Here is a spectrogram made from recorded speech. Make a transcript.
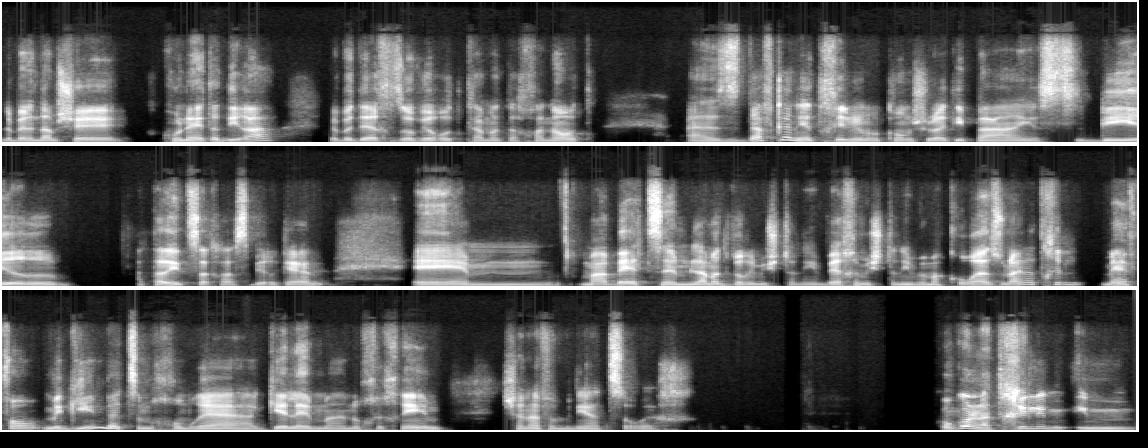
לבן אדם שקונה את הדירה, ובדרך זה עובר עוד כמה תחנות. אז דווקא אני אתחיל ממקום שאולי טיפה יסביר, אתה תצטרך להסביר, כן? אמ, מה בעצם, למה דברים משתנים ואיך הם משתנים ומה קורה, אז אולי נתחיל מאיפה מגיעים בעצם חומרי הגלם הנוכחיים שענף הבנייה צורך. קודם כל נתחיל עם, עם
